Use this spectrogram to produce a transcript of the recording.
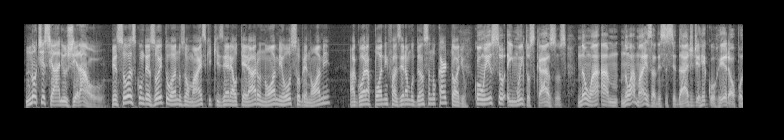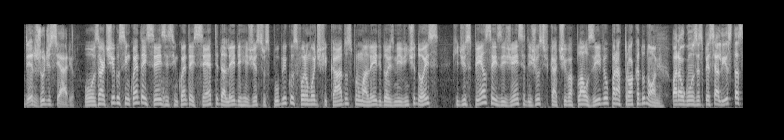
Noticiário Geral. Pessoas com 18 anos ou mais que quiserem alterar o nome ou sobrenome agora podem fazer a mudança no cartório. Com isso, em muitos casos, não há, a, não há mais a necessidade de recorrer ao Poder Judiciário. Os artigos 56 e 57 da Lei de Registros Públicos foram modificados por uma lei de 2022 que dispensa a exigência de justificativa plausível para a troca do nome. Para alguns especialistas,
